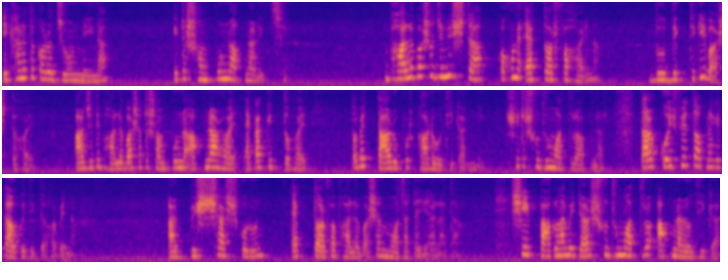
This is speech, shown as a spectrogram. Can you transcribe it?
এখানে তো কারও জোর নেই না। এটা সম্পূর্ণ আপনার ইচ্ছে। ভালোবাসা জিনিসটা কখনো একতরফা হয় না। দুদিক থেকেই বাসতে হয়। আর যদি ভালোবাসাটা সম্পূর্ণ আপনার হয়, একাকিত্ব হয়, তবে তার উপর কারও অধিকার নেই। সেটা শুধুমাত্র আপনার। তার কৈফিয়ত আপনাকে কাউকে দিতে হবে না। আর বিশ্বাস করুন, একতরফা ভালোবাসার মজাটাই আলাদা। সেই পাগলামিটার শুধুমাত্র আপনার অধিকার।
